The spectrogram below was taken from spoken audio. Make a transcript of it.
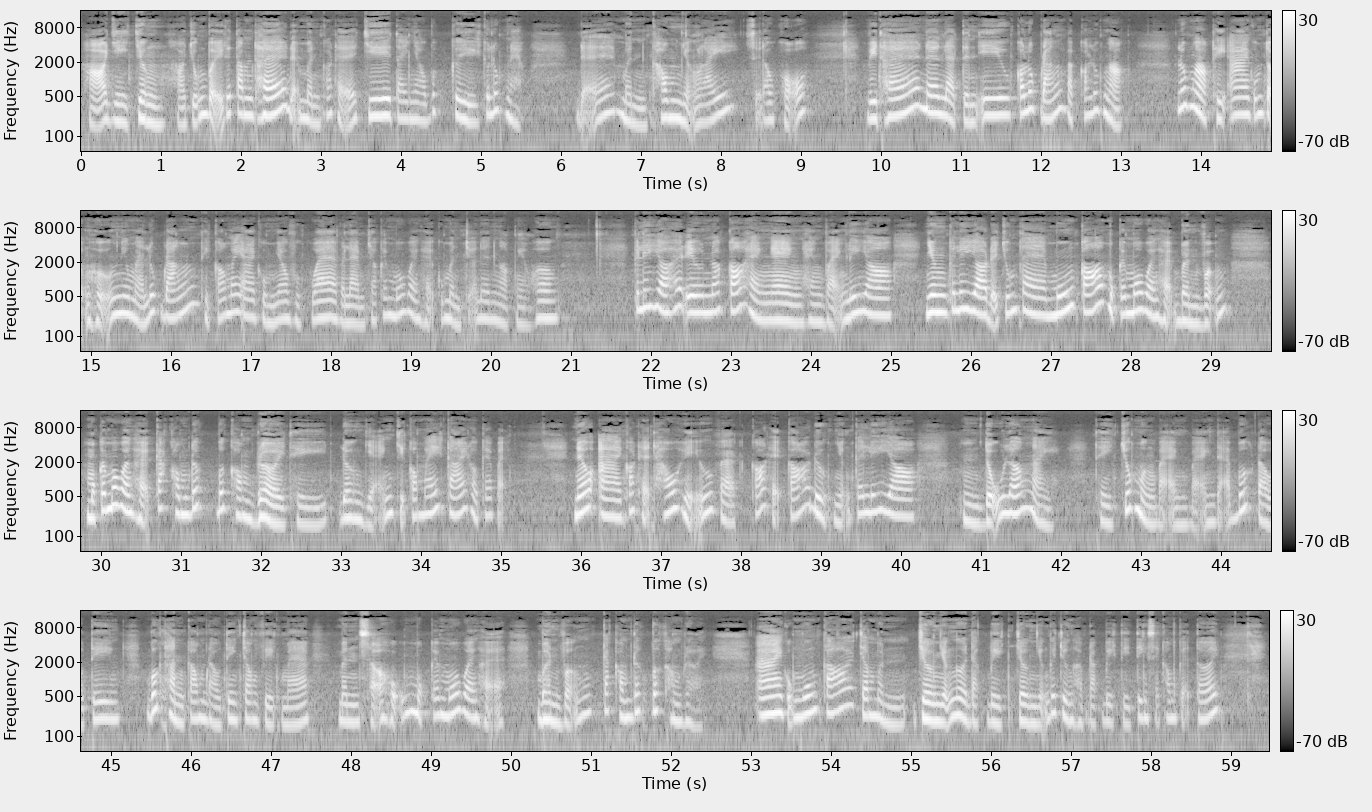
Họ dè chừng, họ chuẩn bị cái tâm thế để mình có thể chia tay nhau bất kỳ cái lúc nào để mình không nhận lấy sự đau khổ. Vì thế nên là tình yêu có lúc đắng và có lúc ngọt lúc ngọt thì ai cũng tận hưởng, nhưng mà lúc đắng thì có mấy ai cùng nhau vượt qua và làm cho cái mối quan hệ của mình trở nên ngọt ngào hơn. Cái lý do hết yêu nó có hàng ngàn, hàng vạn lý do, nhưng cái lý do để chúng ta muốn có một cái mối quan hệ bền vững, một cái mối quan hệ cắt không đứt, bước không rời thì đơn giản chỉ có mấy cái thôi các bạn. Nếu ai có thể thấu hiểu và có thể có được những cái lý do ừ, đủ lớn này thì chúc mừng bạn. Bạn đã bước đầu tiên, bước thành công đầu tiên trong việc mà mình sở hữu một cái mối quan hệ bền vững, các công đức bước không rời. Ai cũng muốn có cho mình, trừ những người đặc biệt, trừ những cái trường hợp đặc biệt thì tiên sẽ không kể tới.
